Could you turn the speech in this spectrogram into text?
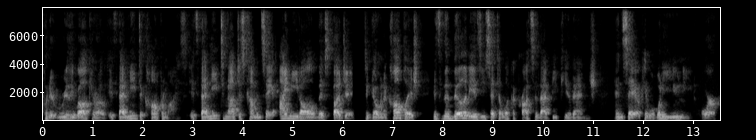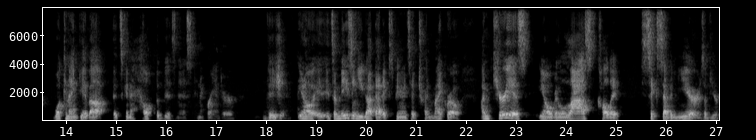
put it really well carol. It's that need to compromise. It's that need to not just come and say i need all this budget to go and accomplish. It's the ability as you said to look across to that vp of eng and say, okay, well, what do you need? Or what can I give up that's going to help the business in a grander vision? You know, it, it's amazing you got that experience at Trend Micro. I'm curious, you know, over the last, call it six, seven years of your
